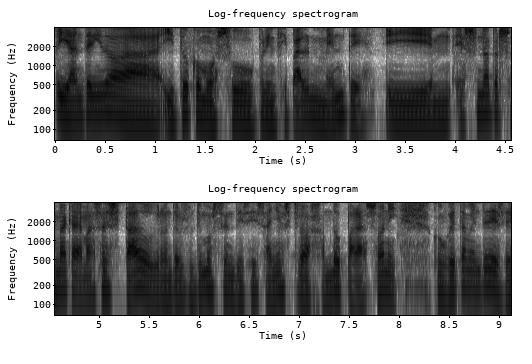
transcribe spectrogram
y han tenido a Ito como su principal mente. Y mm, es una persona que además ha estado durante los últimos 36 años trabajando para Sony, concretamente desde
